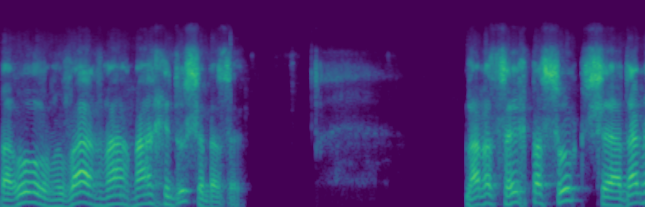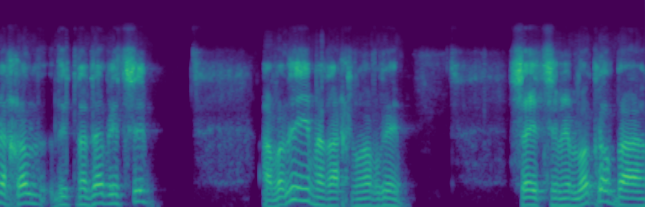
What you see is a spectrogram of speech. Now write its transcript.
ברור, מובן, מה, מה החידוש שבזה. למה צריך פסוק שאדם יכול להתנדב עצים? אבל אם אנחנו אומרים שהעצים הם לא קורבן,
